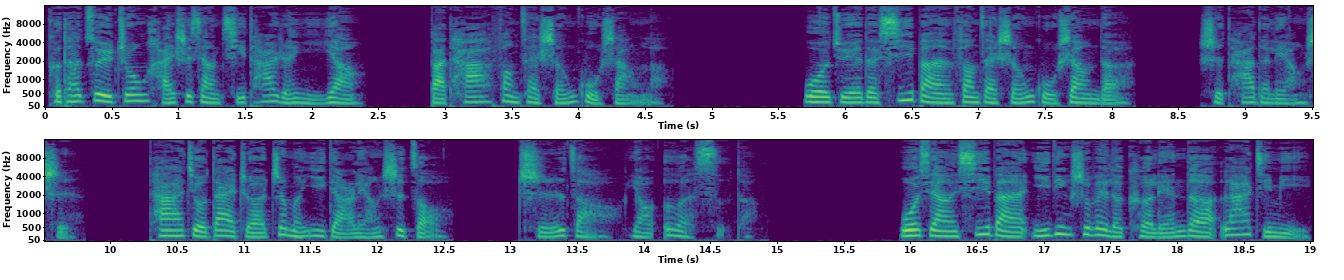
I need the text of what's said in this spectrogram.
可他最终还是像其他人一样，把它放在神谷上了。我觉得西板放在神谷上的，是他的粮食。他就带着这么一点粮食走，迟早要饿死的。我想西板一定是为了可怜的拉吉米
